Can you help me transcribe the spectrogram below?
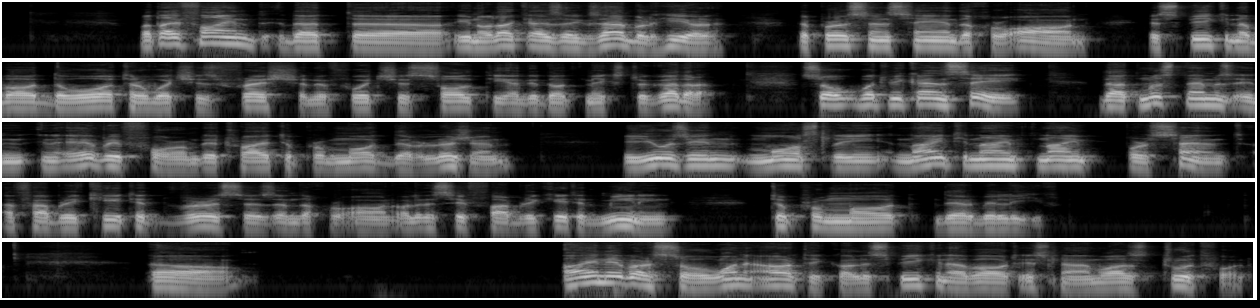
But I find that, uh, you know, like as an example here, the person saying the Quran is speaking about the water which is fresh and which is salty and they don't mix together. So what we can say that Muslims in, in every form, they try to promote their religion using mostly 99.9% of fabricated verses in the Quran, or let's say fabricated meaning, to promote their belief. Uh, I never saw one article speaking about Islam was truthful,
